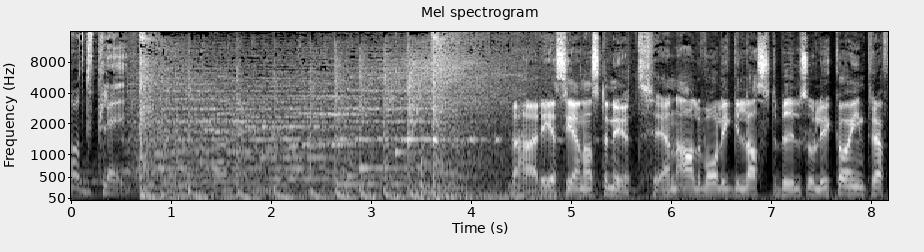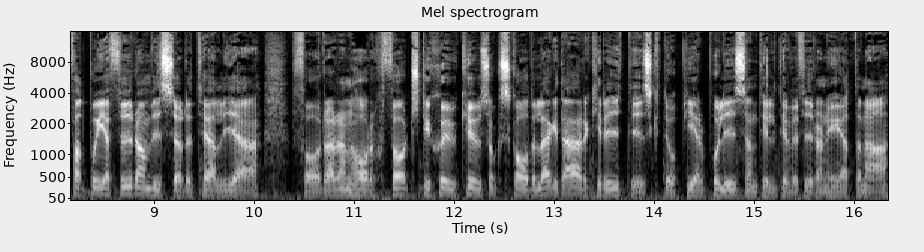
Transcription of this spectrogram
Podplay. Det här är senaste nytt. En allvarlig lastbilsolycka har inträffat på E4 vid Södertälje. Föraren har förts till sjukhus och skadeläget är kritiskt, uppger polisen till TV4 Nyheterna.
